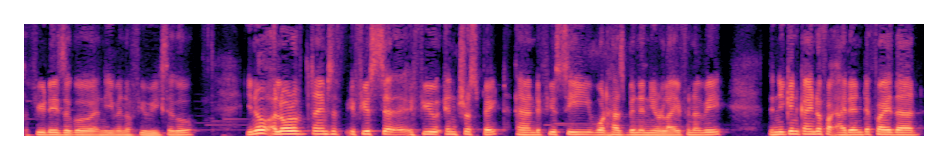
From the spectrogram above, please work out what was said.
a few days ago and even a few weeks ago. You know, a lot of the times, if, if you if you introspect and if you see what has been in your life in a way, then you can kind of identify that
